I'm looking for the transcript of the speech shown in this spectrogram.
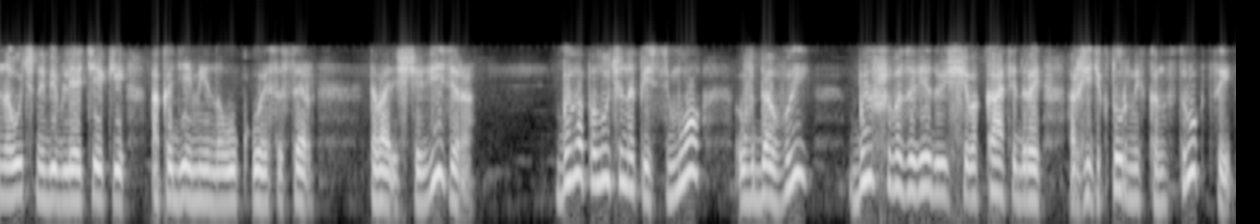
научной библиотеки Академии наук УССР товарища Визера было получено письмо вдовы бывшего заведующего кафедрой архитектурных конструкций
